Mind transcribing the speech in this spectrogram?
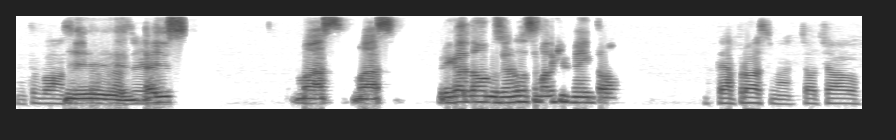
Muito bom. E um é isso. Massa, massa. Obrigadão, nos vemos na semana que vem, então. Até a próxima. Tchau, tchau.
